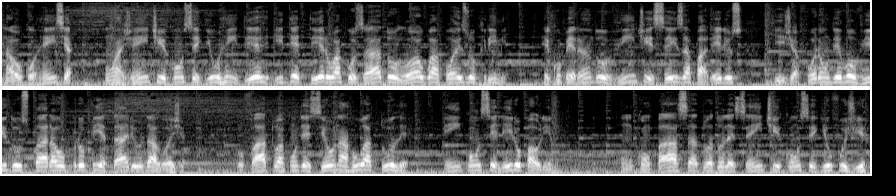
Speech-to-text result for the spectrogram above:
Na ocorrência, um agente conseguiu render e deter o acusado logo após o crime, recuperando 26 aparelhos que já foram devolvidos para o proprietário da loja. O fato aconteceu na rua Tuller, em Conselheiro Paulino. Um comparsa do adolescente conseguiu fugir,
